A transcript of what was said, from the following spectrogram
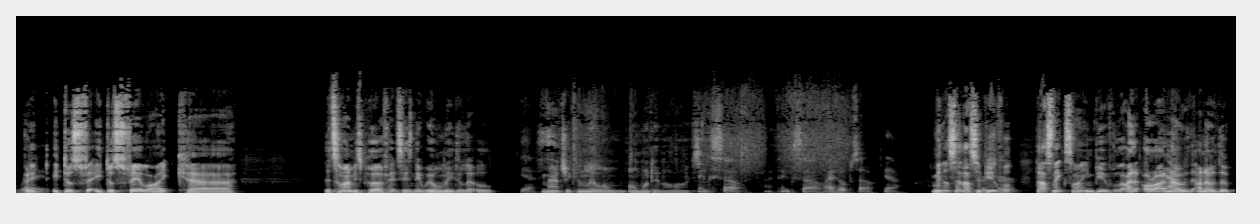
but it, it does it does feel like uh, the time is perfect, isn't it? We all need a little Yes. magic and little on, onward in our lives. I think so. I think so. I hope so. Yeah. I mean, that's a, that's a beautiful, sure. that's an exciting, beautiful. I, all right, I know, I know the,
